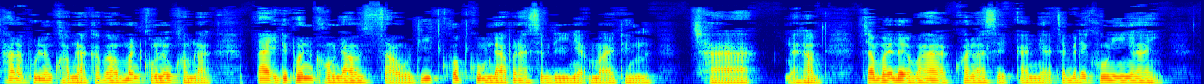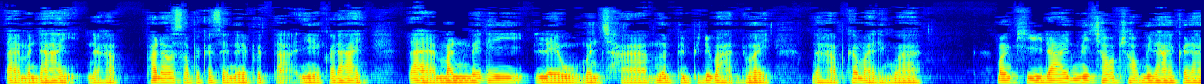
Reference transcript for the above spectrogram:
ถ้าเราพูดเรื่องความรักก็แปลว่ามั่นคงเรื่องความรัก แต่อิทธิพลของดาวเสาร์ที่ควบคุมดาวพฤหัสบดีเนี่ยหมายถึงช้านะครับจำไว้เลยว่าคนราศีกันเนี่ยจะไม่ได้คู่ง่ายๆ แต่มันได้นะครับพระดาวเสาร์เป็นเกษตรในปุตตะยังไงก็ได้ แต่มันไม่ได้เร็วมันช้ามันเป็นพิธิบาตด้วยนะครับ ก็หมายถึงว่าบางทีได้ไม่ชอบชอบไม่ได้ก็ได้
